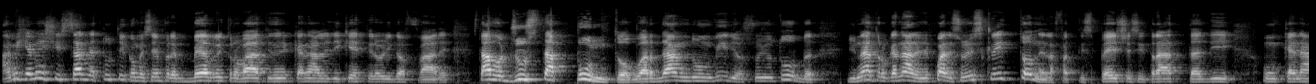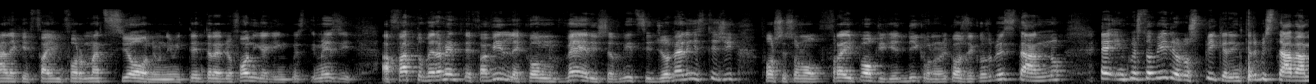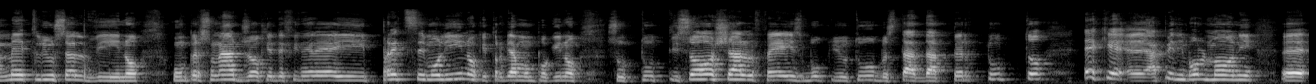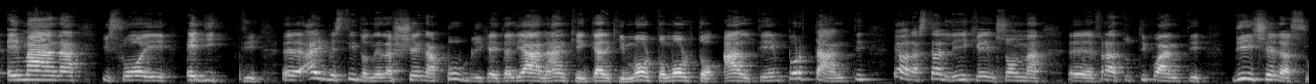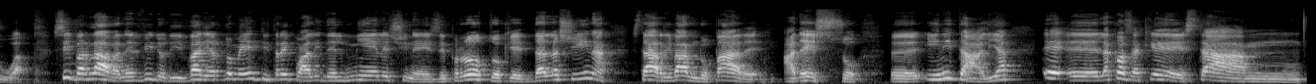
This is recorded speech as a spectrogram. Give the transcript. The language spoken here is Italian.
Amiche e amici, salve a tutti, come sempre ben ritrovati nel canale di Che te lo dico a fare. Stavo giusto appunto guardando un video su YouTube di un altro canale nel quale sono iscritto, nella fattispecie si tratta di un canale che fa informazioni, un'emittente radiofonica che in questi mesi ha fatto veramente faville con veri servizi giornalistici, forse sono fra i pochi che dicono le cose come stanno, e in questo video lo speaker intervistava Matthew Salvino, un personaggio che definirei prezzemolino, che troviamo un pochino su tutti i social, Facebook, YouTube, sta dappertutto, e che eh, a pieni polmoni eh, emana i suoi editti. Eh, ha investito nella scena pubblica italiana anche incarichi molto molto alti e importanti e ora sta lì che insomma eh, fra tutti quanti dice la sua. Si parlava nel video di vari argomenti tra i quali del miele cinese, prodotto che dalla Cina sta arrivando pare adesso eh, in Italia e eh, la cosa che sta... Mh, mm,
